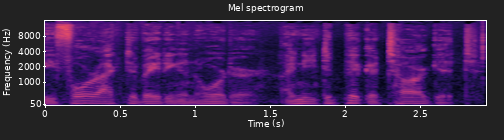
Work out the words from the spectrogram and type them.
Before activating an order, I need to pick a target.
